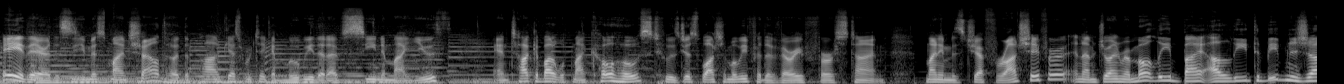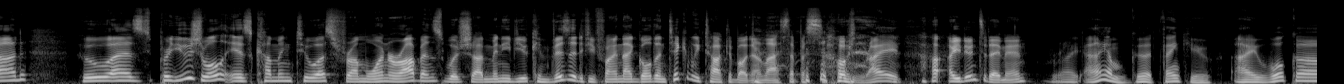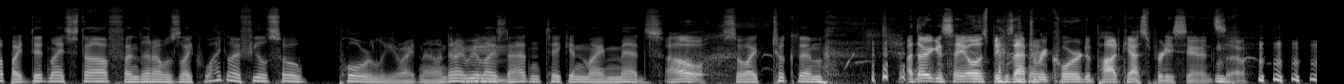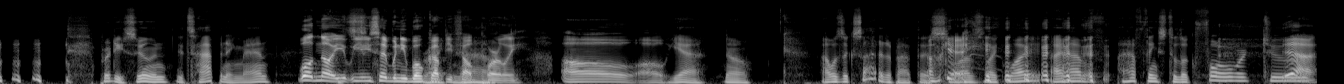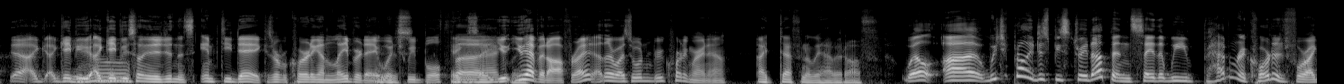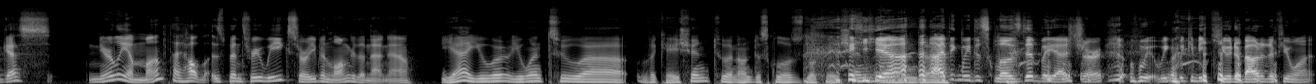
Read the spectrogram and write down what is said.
Hey there, this is You Missed My Childhood, the podcast where we take a movie that I've seen in my youth and talk about it with my co host who's just watched the movie for the very first time. My name is Jeff Rothschafer, and I'm joined remotely by Ali Tabibnejad, who, as per usual, is coming to us from Warner Robins, which uh, many of you can visit if you find that golden ticket we talked about in our last episode. Right, How are you doing today, man? right. I am good, thank you. I woke up, I did my stuff, and then I was like, why do I feel so poorly right now? And then I realized Hmm. I hadn't taken my meds. Oh, So I took them. I thought you were going to say, oh, it's because I have to record a podcast pretty soon, so. pretty soon. It's happening, man. Well, no, you, you said when you woke up right you felt now. poorly. Oh, oh yeah. No. I was excited about this. So Okay. I was like, why I have I have things to look forward to. Yeah, yeah. I, I gave You you, I gave you something to do in this empty day because we're recording on Labor Day, In which we both uh, you you have it off, right? Otherwise, we wouldn't be recording right now. I definitely have it off. Well, uh, we should probably just be straight up and say that we haven't recorded for, I guess, nearly a month. I hell, it's been three weeks or even longer than that now. Yeah, you were you went to uh, vacation to an undisclosed location. yeah, and, uh, I think we disclosed it, but yeah, sure. we, we we can be cute about it if you want.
